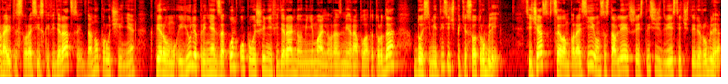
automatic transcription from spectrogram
Правительству Российской Федерации дано поручение к 1 июля принять закон о повышении федерального минимального размера оплаты труда до 7500 рублей. Сейчас в целом по России он составляет 6204 рубля.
